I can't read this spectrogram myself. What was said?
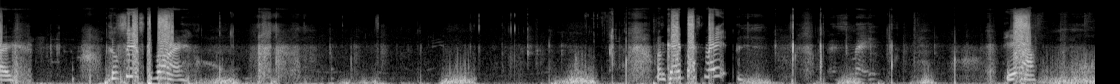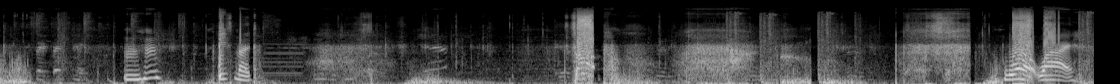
Tomorrow. He'll see us tomorrow. Okay, best mate? Best mate. Yeah. Best mate. Mm-hmm. Beast mode. Stop. What? Why?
